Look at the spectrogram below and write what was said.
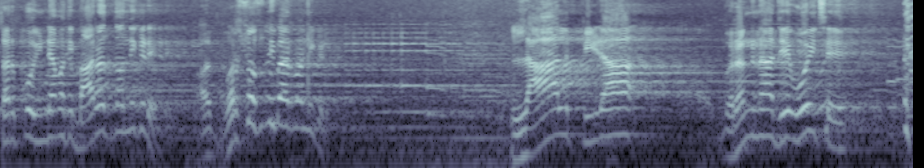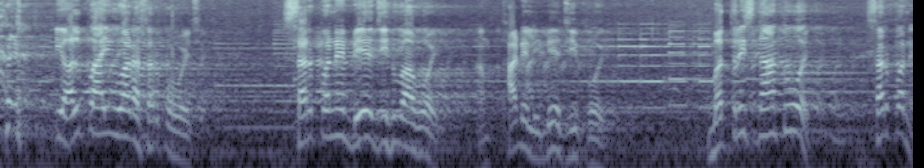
સર્પો ઈંડામાંથી બહાર જ ન નીકળે. વર્ષો સુધી બહાર ન નીકળે. લાલ, પીળા રંગના જે હોય છે, એ અલ્પ આયુવાળા સર્પો હોય છે. સર્પને બે જીહવા હોય. આમ ફાડેલી બે જીભ હોય. બત્રીસ દાંત હોય, સર્પને.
